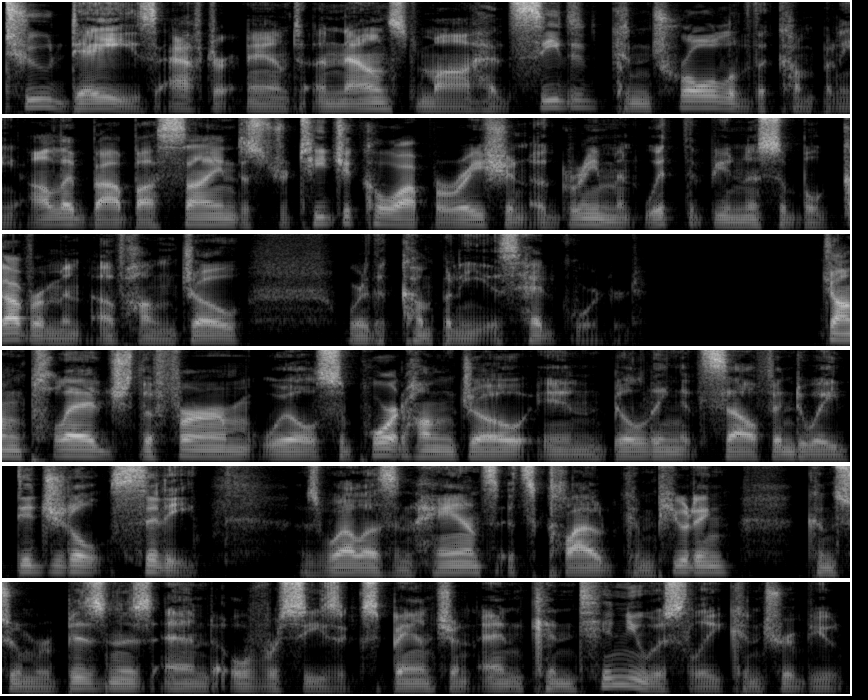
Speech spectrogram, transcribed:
two days after Ant announced Ma had ceded control of the company, Alibaba signed a strategic cooperation agreement with the municipal government of Hangzhou, where the company is headquartered. Zhang pledged the firm will support Hangzhou in building itself into a digital city, as well as enhance its cloud computing, consumer business, and overseas expansion, and continuously contribute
